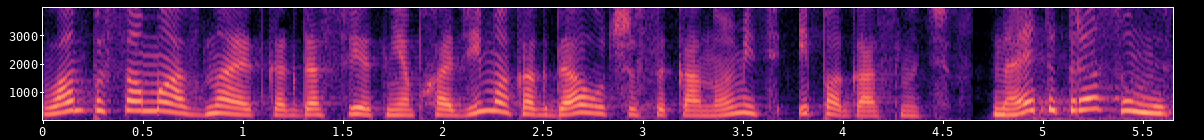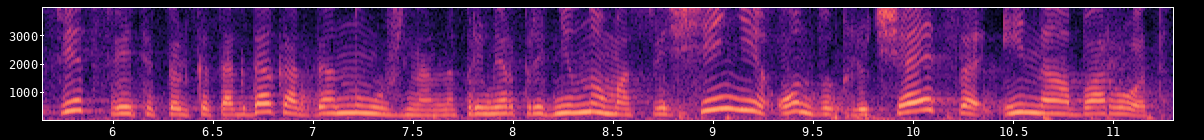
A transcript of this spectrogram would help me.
Лампа сама знает, когда свет необходим, а когда лучше сэкономить и погаснуть. На этот раз умный свет светит только тогда, когда нужно. Например, при дневном освещении он выключается и наоборот.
